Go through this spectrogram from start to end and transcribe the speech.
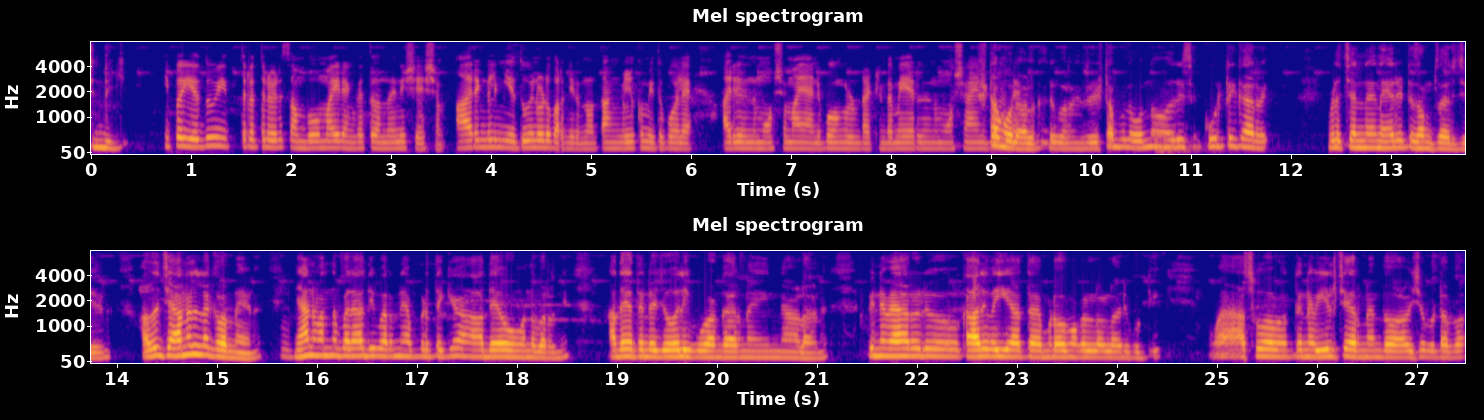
ചിന്തിക്കും. ഇപ്പൊ യദു ഇത്തരത്തിലൊരു സംഭവമായി രംഗത്ത് വന്നതിന് ശേഷം ആരെങ്കിലും യദുവിനോട് പറഞ്ഞിരുന്നോ? തങ്ങൾക്കും ഇതുപോലെ ആരിൽ നിന്ന് മോശമായ അനുഭവങ്ങൾ ഉണ്ടായിട്ടുണ്ട്? മേയറിൽ നിന്ന് മോശമായ ഇഷ്ടംപോലെ ആൾക്കാർ പറഞ്ഞു ഇഷ്ടംപോലെ ഒന്ന് ഒരു സെക്യൂരിറ്റിക്കാരൻ വിളിച്ചെന്നെ നേരിട്ട് സംസാരിച്ചതാണ് അത് ചാനലിലൊക്കെ വന്നതാണ്. ഞാൻ വന്ന് പരാതി പറഞ്ഞ അപ്പോഴത്തേക്ക് അദ്ദേഹം വന്ന് പറഞ്ഞ് അദ്ദേഹത്തിന്റെ ജോലി പോകാൻ കാരണം ഇന്ന ആളാണ്. പിന്നെ വേറൊരു കാൽ വയ്യാത്ത നമ്മുടെ മുകളിലുള്ള ഒരു കുട്ടി അസുഖത്തിന് വീൽ ചെയറിന് എന്തോ ആവശ്യപ്പെട്ടപ്പോൾ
